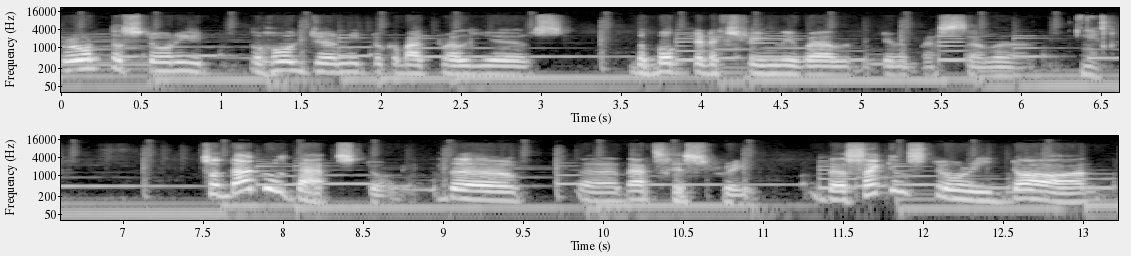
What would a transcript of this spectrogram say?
wrote the story. The whole journey took about 12 years. The book did extremely well. It became a bestseller. Yeah. So that was that story. The uh, that's history. The second story, Dawn,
